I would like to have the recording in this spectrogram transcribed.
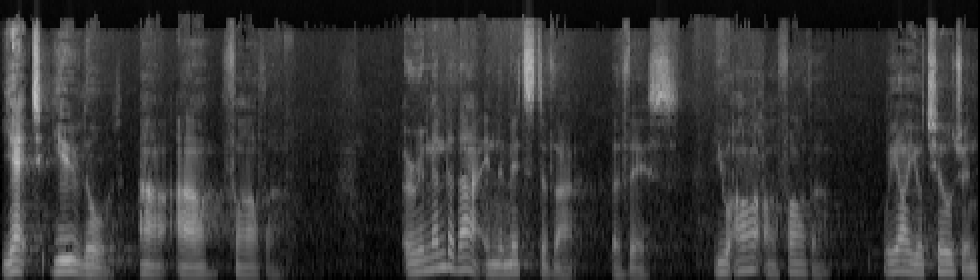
Yet you, Lord, are our Father. Remember that in the midst of that, of this. You are our Father. We are your children.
